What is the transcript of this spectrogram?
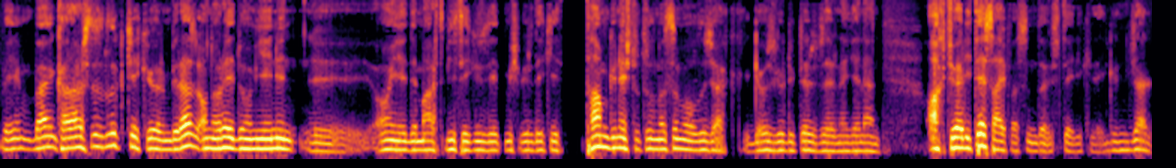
benim ben kararsızlık çekiyorum biraz. Honore Domier'in e, 17 Mart 1871'deki tam güneş tutulması mı olacak? Gözgürlükler üzerine gelen aktüelite sayfasında üstelik de güncel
